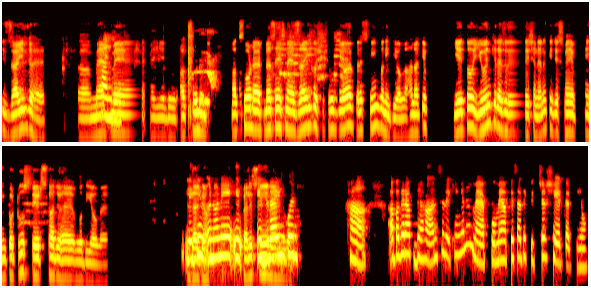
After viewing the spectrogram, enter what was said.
इसराइल जो है मैप हाँ में ये जो ऑक्सफोर्ड ऑक्सफोर्ड एटलस है इसमें इसराइल को शो किया है फलस्तीन को नहीं किया होगा हालाँकि ये तो यूएन की रेजोल्यूशन है ना कि जिसमें इनको टू स्टेट्स का जो है वो दिया हुआ है। लेकिन उन्होंने इ- पैलेस्टीनियन इजराइल लैंड को हाँ अब अगर आप ध्यान से देखेंगे ना मैप को मैं आपके साथ एक पिक्चर शेयर करती हूँ।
